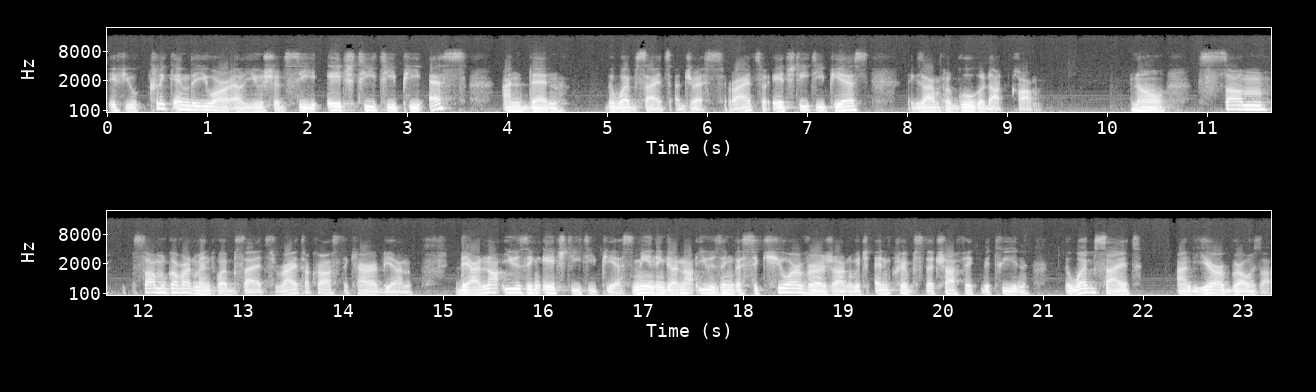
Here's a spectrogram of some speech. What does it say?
if you click in the URL, you should see HTTPS and then the website's address, right? So HTTPS, example, google.com. Now, some some government websites right across the Caribbean, they are not using HTTPS, meaning they're not using the secure version which encrypts the traffic between the website and your browser.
